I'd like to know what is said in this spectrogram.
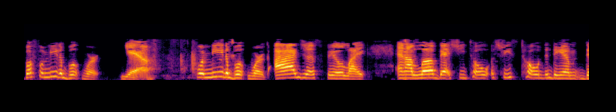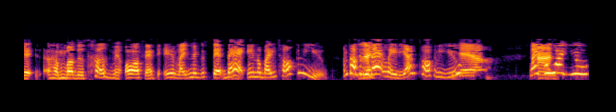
But for me, the book worked. Yeah. For me, the book worked. I just feel like, and I love that she told, she's told the damn, that her mother's husband off at the end, like, nigga, step back. Ain't nobody talking to you. I'm talking like, to that lady. I'm talking to you. Yeah. Like, who are you?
